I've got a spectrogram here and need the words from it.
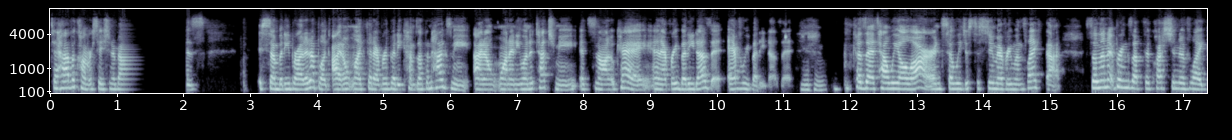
to have a conversation about is somebody brought it up like i don't like that everybody comes up and hugs me. I don't want anyone to touch me. It's not okay. And everybody does it. Everybody does it. Mhm. because that's how we all are. And so we just assume everyone's like that. So then it brings up the question of like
